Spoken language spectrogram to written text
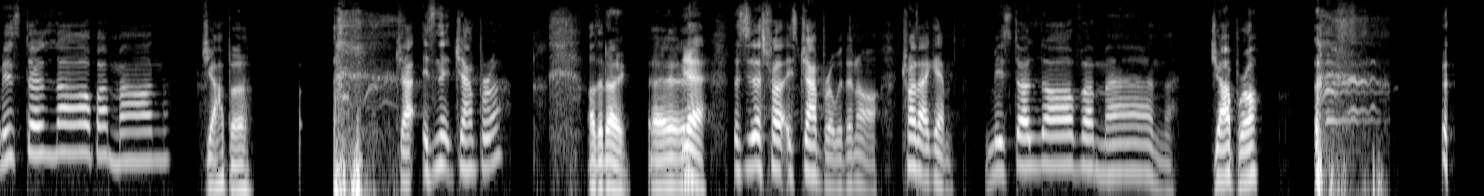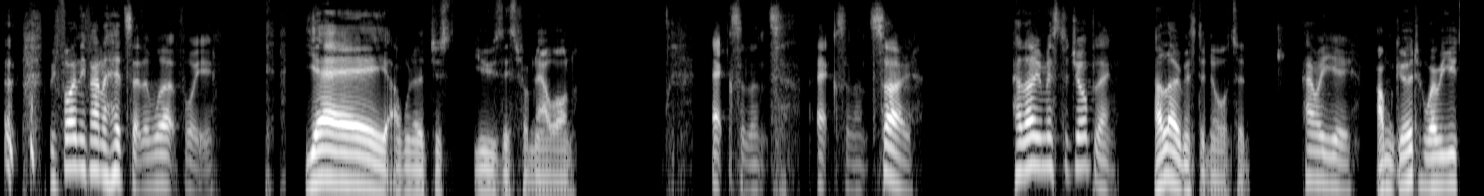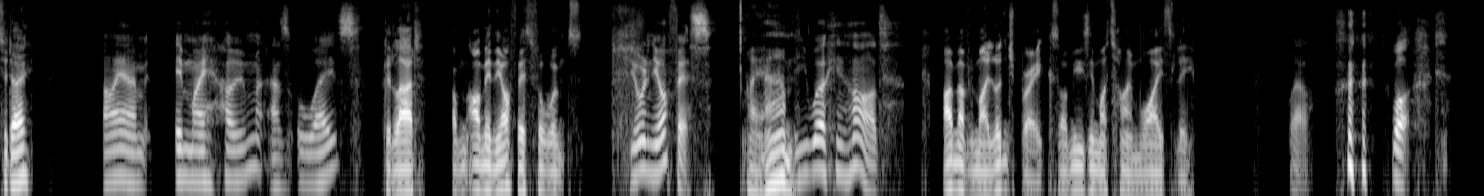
Mr. Loverman. Jabber. Ja- isn't it Jabra? I don't know. Uh, yeah. Let's, let's try that. It's Jabra with an R. Try that again. Mr. Loverman. Jabra. We finally found a headset that worked for you. Yay! I'm gonna just use this from now on. Excellent. Excellent. So, hello, Mr. Jobling. Hello, Mr. Norton. How are you? I'm good. Where are you today? I am in my home, as always. Good lad. I'm I'm in the office for once. You're in the office. I am. Are you working hard? I'm having my lunch break, so I'm using my time wisely. Well, what?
